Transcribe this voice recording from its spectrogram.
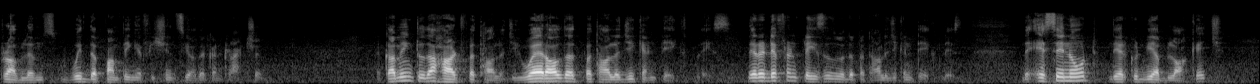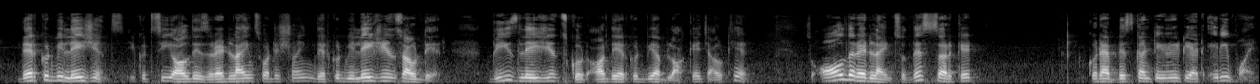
problems with the pumping efficiency or the contraction. Coming to the heart pathology, where all the pathology can take place. There are different places where the pathology can take place. The SA node, there could be a blockage. There could be lesions. You could see all these red lines what is showing. There could be lesions out there. These lesions could or there could be a blockage out here. So, all the red lines. So, this circuit could have discontinuity at any point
